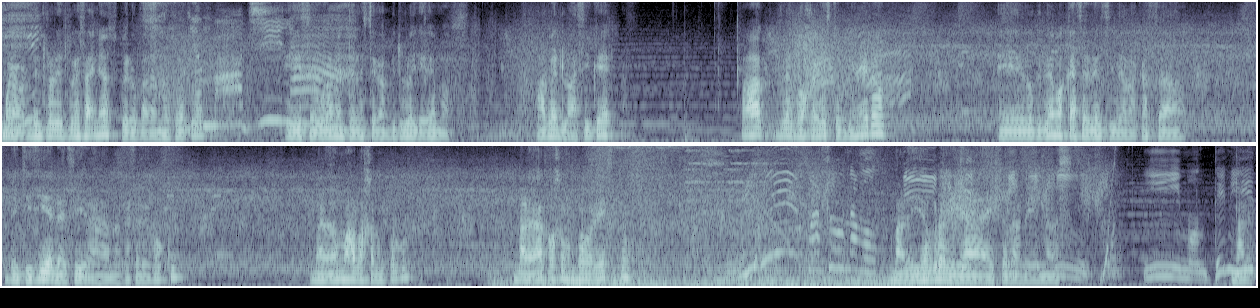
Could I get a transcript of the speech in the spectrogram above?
Bueno, dentro de tres años, pero para nosotros y seguramente en este capítulo lleguemos a verlo, así que a recoger esto primero. Eh, lo que tenemos que hacer es ir a la casa de Chichi, es decir, a la casa de Goku. Vale, vamos a bajar un poco. Vale, voy a coger un poco de esto. Vale, yo creo que ya es hora de irnos. Vale.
